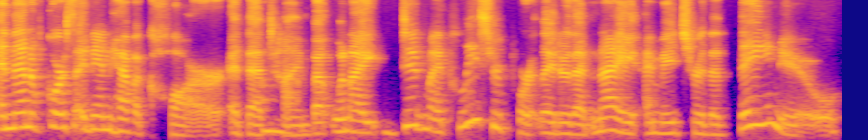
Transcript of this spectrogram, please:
And then, of course, I didn't have a car at that Mhm. time. But when I did my police report later that night, I made sure that they knew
